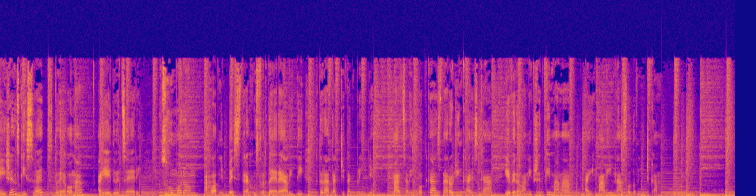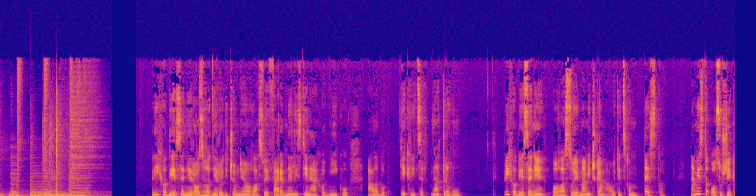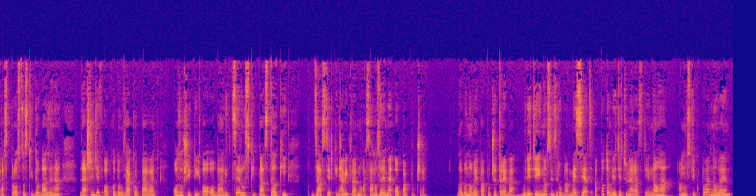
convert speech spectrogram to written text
Jej ženský svet to je ona a jej dve céry. S humorom a hlavne bez strachu z tvrdej reality, ktorá tak či tak príde. Marcelin podcast na Rodinka.sk je venovaný všetkým mamám a ich malým následovníčkam. Príchod jesene rozhodne rodičom neohlasuje farebné listie na chodníku alebo tekvice na trhu. Príchod jesene ohlasuje mamičkám a oteckom Tesco. Namiesto osušiek a sprostosti do bazéna začnite v obchodoch zakopávať o zošity, o obaly, cerusky, pastelky, zástierky na vytvarnú a samozrejme o papuče. Lebo nové papuče treba. Budete ich nosiť zhruba mesiac a potom dieťaťu narastie noha a musíte kupovať nové.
